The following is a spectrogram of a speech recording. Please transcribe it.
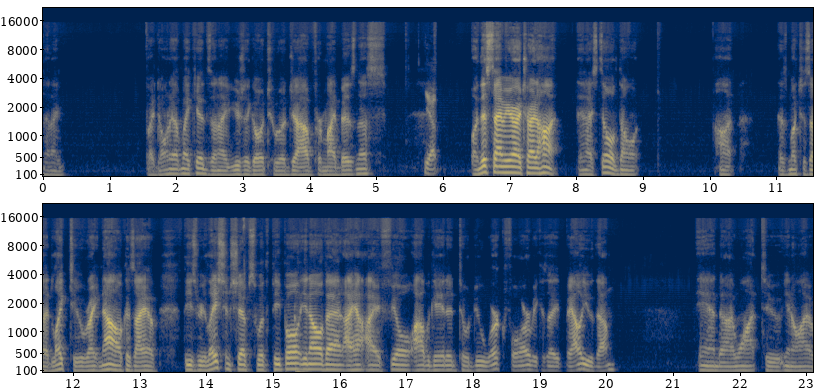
Then I, if I don't have my kids, then I usually go to a job for my business. Yep. Well, this time of year, I try to hunt, and I still don't hunt as much as I'd like to right now because I have these relationships with people, you know, that I I feel obligated to do work for because I value them, and I want to, you know, I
